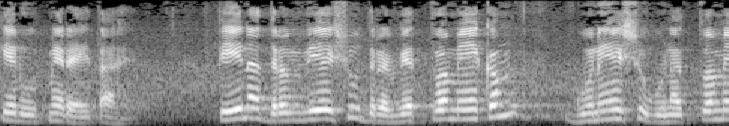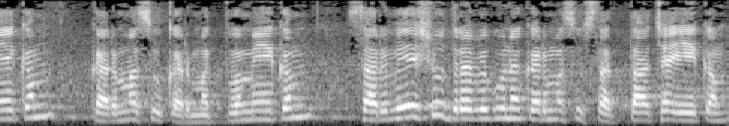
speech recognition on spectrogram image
के रूप में रहता है। तेन द्रव्येशु द्रव्यत्वमेकम गुणेशु गुणत्वमेकम कर्मसु कर्मत्वमेकम सर्वेशु द्रव्य गुण कर्मसु सत्ता च एकम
